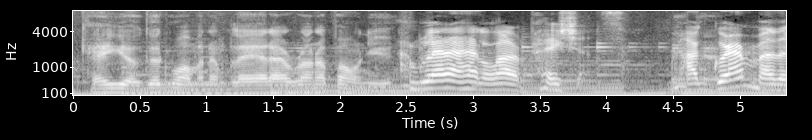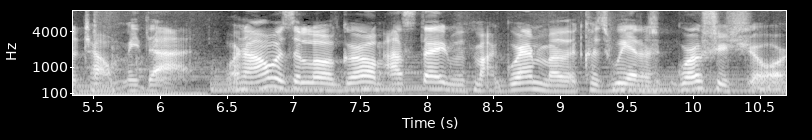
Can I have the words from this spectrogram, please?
Okay, you're a good woman. I'm glad I run up on you. I'm glad I had a lot of patience. My grandmother taught me that. When I was a little girl, I stayed with my grandmother because we had a grocery store,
